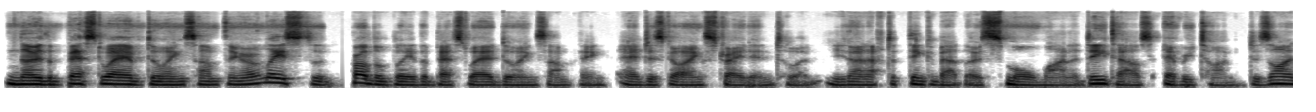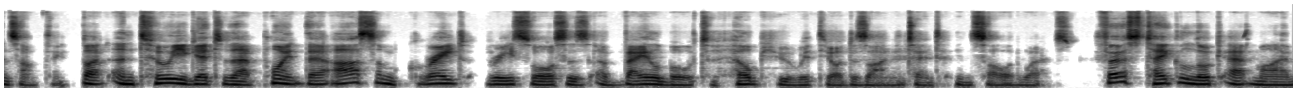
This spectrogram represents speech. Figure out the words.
know the best way of doing something, or at least probably the best way of doing something, and just going straight into it. You don't have to think about those small, minor details every time you design something. But until you get to that point, there are some great resources available to help you with your design intent in SolidWorks. First, take a look at my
